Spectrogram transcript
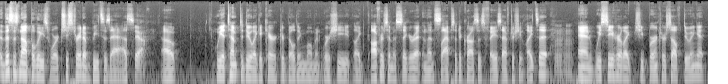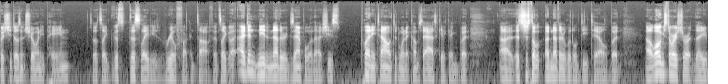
this is not police work. She straight up beats his ass. Yeah. Uh, we attempt to do like a character building moment where she like offers him a cigarette and then slaps it across his face after she lights it. Mm-hmm. and we see her like she burnt herself doing it but she doesn't show any pain. So it's like this this lady's real fucking tough. It's like i didn't need another example of that. She's plenty talented when it comes to ass kicking but uh, it's just a, another little detail. But uh, long story short they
